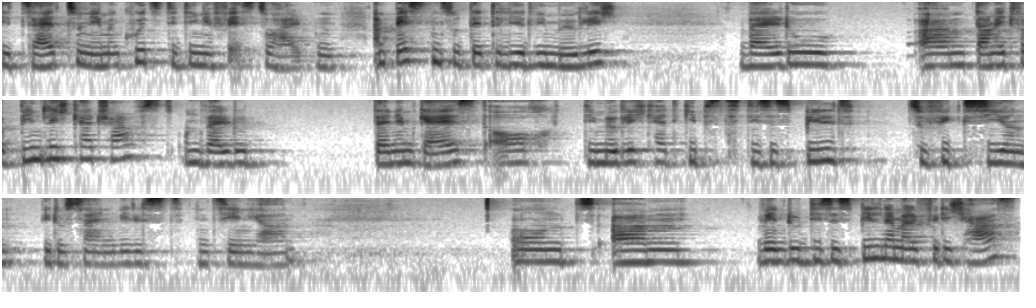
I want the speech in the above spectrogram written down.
die Zeit zu nehmen, kurz die Dinge festzuhalten. Am besten so detailliert wie möglich, weil du ähm, damit Verbindlichkeit schaffst und weil du deinem Geist auch die Möglichkeit gibst, dieses Bild zu fixieren, wie du sein willst in zehn Jahren. Und ähm, wenn du dieses Bild einmal für dich hast,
